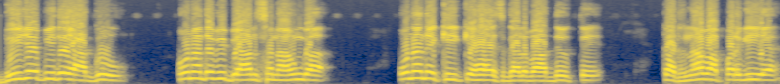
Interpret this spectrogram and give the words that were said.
ਬੀਜੇਪੀ ਦੇ ਆਗੂ, ਉਹਨਾਂ ਦੇ ਵੀ ਬਿਆਨ ਸੁਣਾਉਂਗਾ ਉਹਨਾਂ ਨੇ ਕੀ ਕਿਹਾ ਇਸ ਗੱਲਬਾਤ ਦੇ ਉੱਤੇ? ਘਟਨਾ ਵਾਪਰ ਗਈ ਹੈ।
